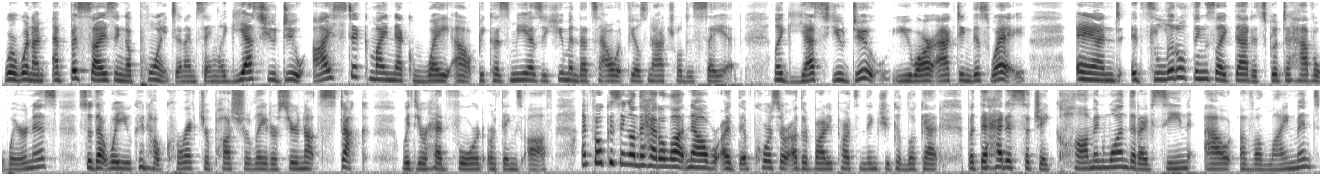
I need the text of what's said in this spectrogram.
where when I'm emphasizing a point and I'm saying, like, yes, you do, I stick my neck way out because me as a human, that's how it feels natural to say it. Like, yes, you do. You are acting this way. And it's little things like that. It's good to have awareness so that way you can help correct your posture later so you're not stuck with your head forward or things off. I'm focusing on the head a lot now. Of course, there are other body parts and things you could look at, but the head is such a common one that I've seen out of alignment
